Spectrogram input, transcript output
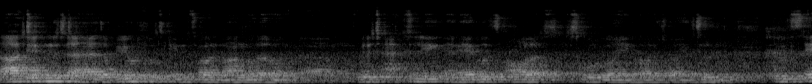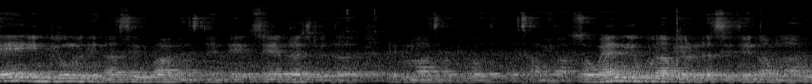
Our chief minister has a beautiful scheme called Non um, which actually enables all our school-going, college-going children to stay in tune with the industry requirements and stay abreast with the technological growth that's coming up. So when you put up your industries in Tamil Nadu,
